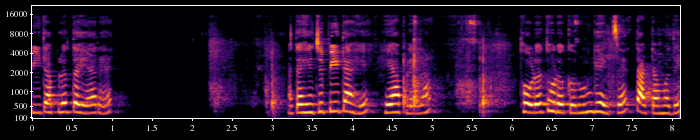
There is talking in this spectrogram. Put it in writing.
पीठ आपलं तयार आहे. आता हे जे पीठ आहे हे आपल्याला थोडं थोडं करून घ्यायचं आहे ताटामध्ये.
